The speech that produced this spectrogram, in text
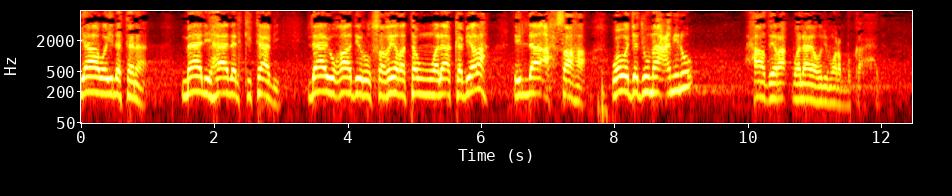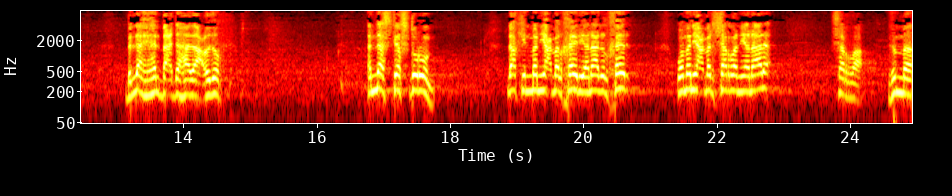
يا ويلتنا ما لهذا الكتاب لا يغادر صغيرة ولا كبيرة إلا أحصاها. ووجدوا ما عملوا حاضرا ولا يظلم ربك أحدا. بالله هل بعد هذا عذر؟ الناس يصدرون لكن من يعمل خير ينال الخير ومن يعمل شرا ينال شرا. ثم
